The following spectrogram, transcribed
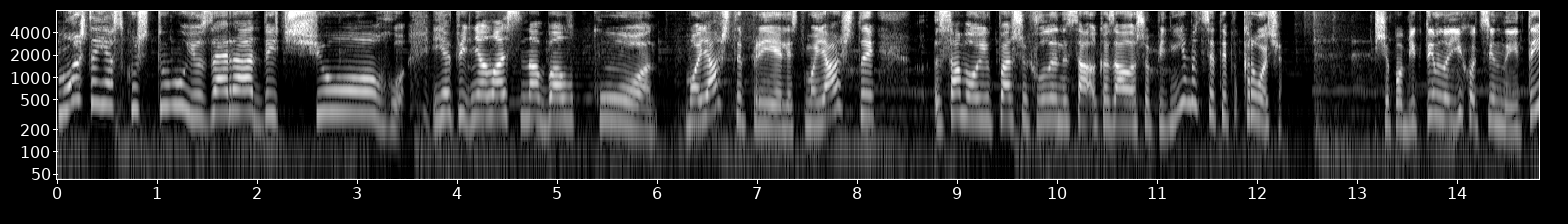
Можна я скуштую? Заради чого? Я піднялась на балкон. Моя ж ти прелість, моя ж ти з самої першої хвилини казала, що підніметься. Типу, коротше, щоб об'єктивно їх оцінити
